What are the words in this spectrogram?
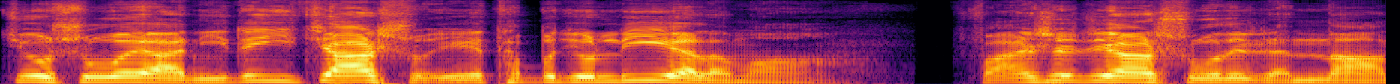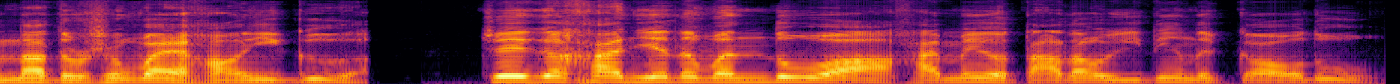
就说呀，你这一加水，它不就裂了吗？凡是这样说的人呐，那都是外行一个。这个焊接的温度啊，还没有达到一定的高度，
